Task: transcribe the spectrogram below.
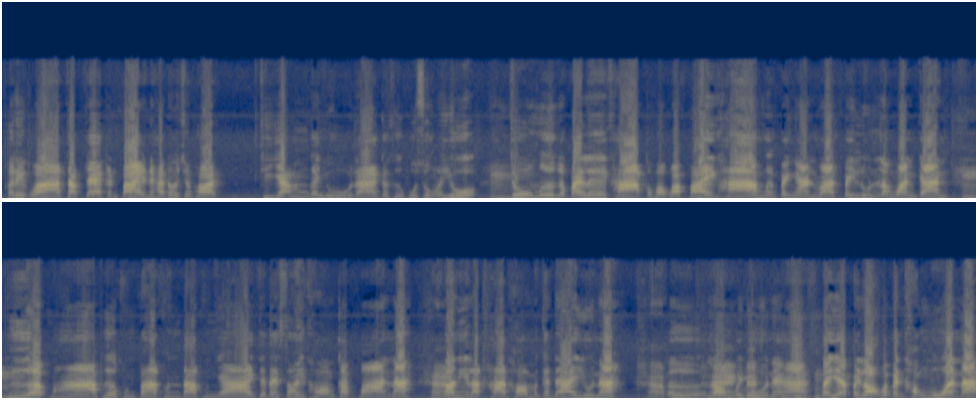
เขาเรียกว่าจับแจกกันไปนะคะ โดยเฉพาะ ที่ย้ำกันอยู่นะ ก็คือผู้สูงอายุอืมจูงมือกันไปเลยค่ะ ก็บอกว่าไปค่ะ เหมือนไปงานวัดไปลุ้นรางวัลกันอืมเผื่อป้าเผื่อคุณป้าคุณตาคุณยาย จะได้สร้อยทองกลับบ้านนะฮะตอนนี้ราคาทองมันก็ได้อยู่นะครับ เออ ลองไปดูแพนะคะ แต่อย่าไปหลอกว่าเป็นทองม้วนนะ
